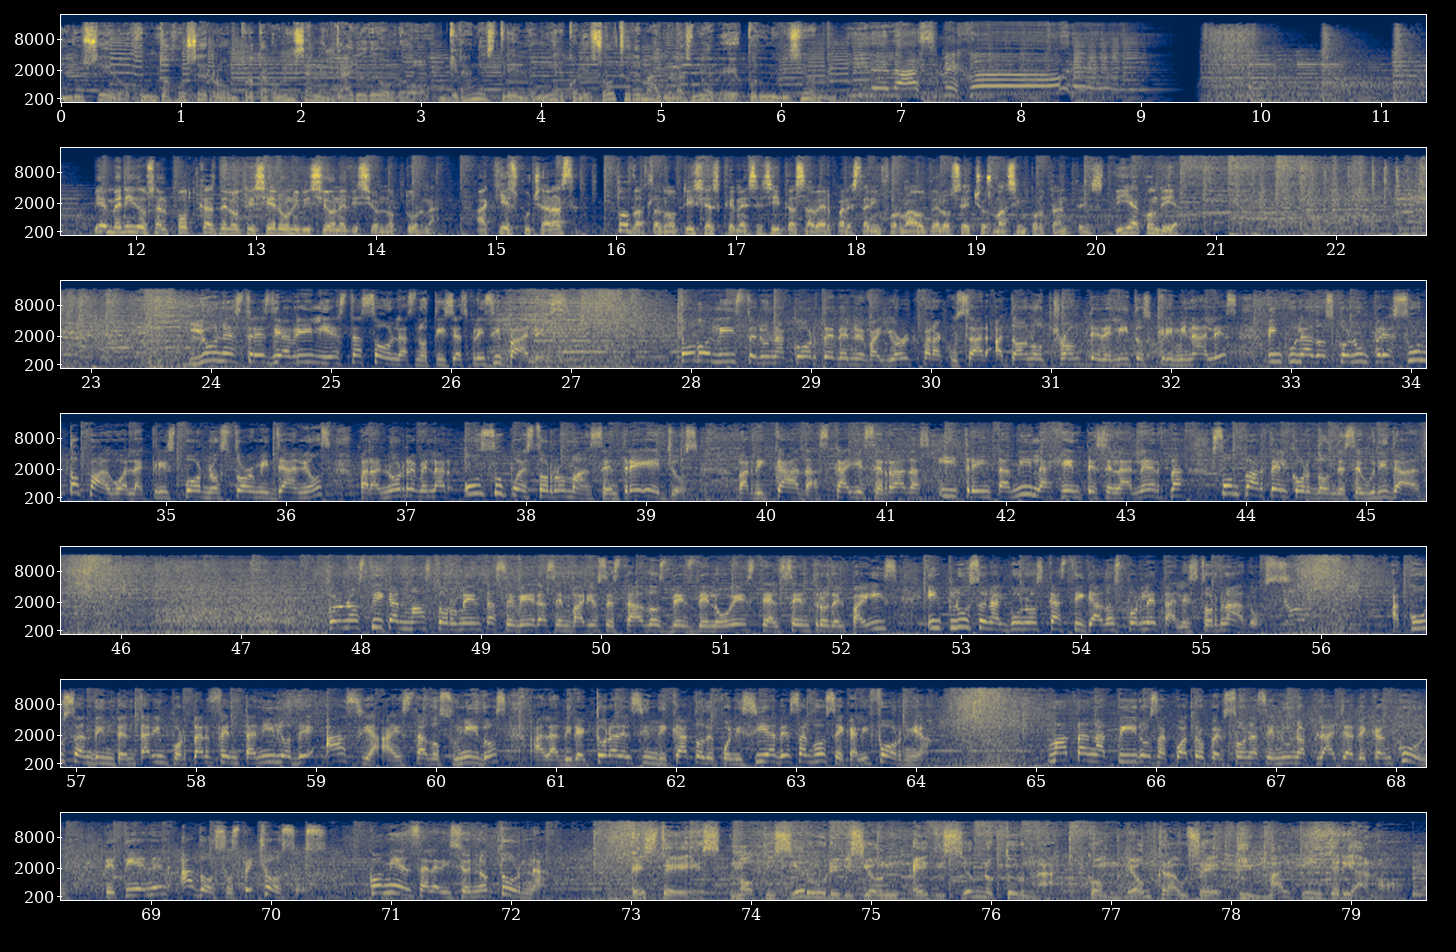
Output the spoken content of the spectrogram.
Lucero junto a José Ron protagonizan El Gallo de Oro. Gran estreno miércoles 8 de mayo a las 9 por Univisión. Y de las mejores. Bienvenidos al podcast de Noticiero Univisión Edición Nocturna. Aquí escucharás todas las noticias que necesitas saber para estar informado de los hechos más importantes día con día. Lunes 3 de abril y estas son las noticias principales. Listo en una corte de Nueva York para acusar a Donald Trump de delitos criminales vinculados con un presunto pago a la actriz porno Stormy Daniels para no revelar un supuesto romance entre ellos. Barricadas, calles cerradas y 30 mil agentes en la alerta son parte del cordón de seguridad. Pronostican más tormentas severas en varios estados desde el oeste al centro del país, incluso en algunos castigados por letales tornados. Acusan de intentar importar fentanilo de Asia a Estados Unidos a la directora del Sindicato de Policía de San José, California. Matan a tiros a cuatro personas en una playa de Cancún. Detienen a dos sospechosos. Comienza la edición nocturna. Este es Noticiero Univisión Edición Nocturna con León Krause y Malti Interiano.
